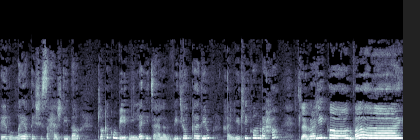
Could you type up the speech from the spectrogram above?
خير والله يعطيه شي صحة جديدة. نتلاقاكم بإذن الله تعالى في الفيديو القادم. خليت لكم راحة. السلام عليكم. باي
